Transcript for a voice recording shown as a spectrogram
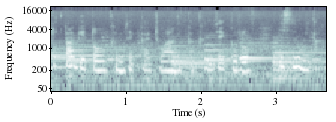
똑딱이도 금색깔 좋아하니까 금색으로 했습니다.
